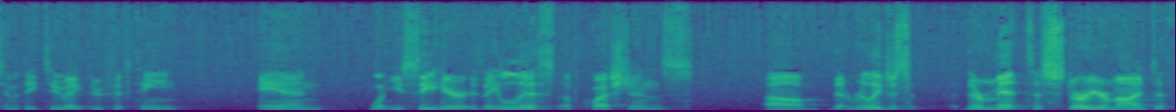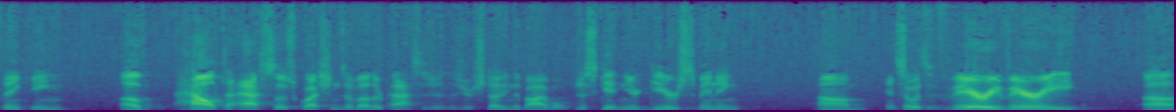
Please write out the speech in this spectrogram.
Timothy 2, 8 through 15. And what you see here is a list of questions um, that really just they're meant to stir your mind to thinking of how to ask those questions of other passages as you're studying the Bible, just getting your gears spinning. Um, and so it's very, very uh,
